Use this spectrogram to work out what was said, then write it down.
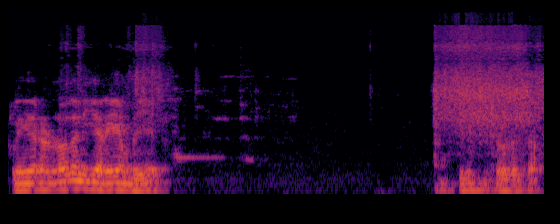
ക്ലിയർ ഉണ്ടോ എന്ന് എനിക്കറിയാൻ വയ്യ. തിരിച്ചിട്ട് കൊടുക്കാം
